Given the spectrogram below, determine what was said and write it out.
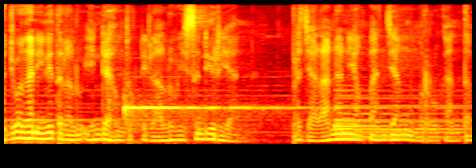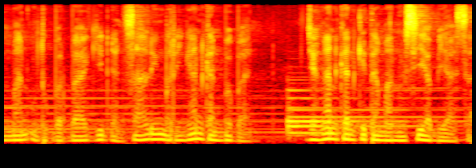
Perjuangan ini terlalu indah untuk dilalui sendirian. Perjalanan yang panjang memerlukan teman untuk berbagi dan saling meringankan beban. Jangankan kita manusia biasa,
